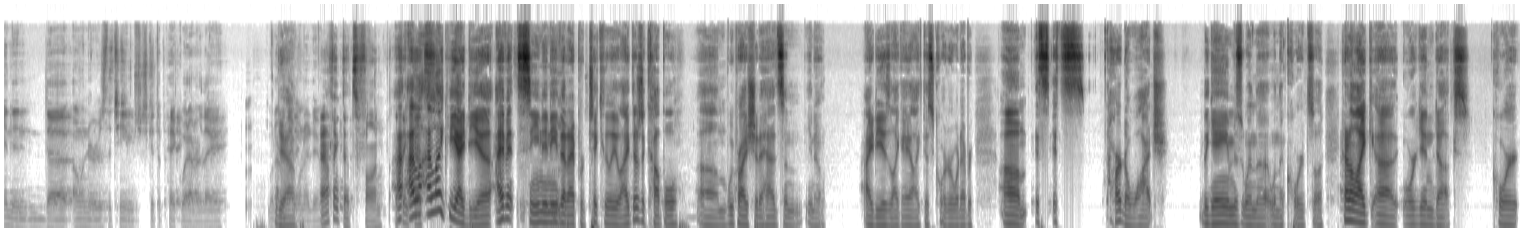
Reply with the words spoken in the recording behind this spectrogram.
and then the owners, the teams, just get to pick whatever they whatever Yeah. they want to do. And I think that's fun. I, think I, li- I like the idea. I haven't seen any that I particularly like. There's a couple. Um, we probably should have had some, you know, ideas like, hey, I like this court or whatever. Um, it's it's hard to watch the games when the when the courts are kind of like uh, Oregon Ducks court.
